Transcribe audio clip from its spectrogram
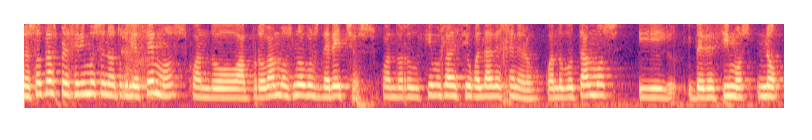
Nosotras preferimos enorgullecemos cuando aprobamos nuevos derechos, cuando reducimos la desigualdad de género, cuando votamos y decimos no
